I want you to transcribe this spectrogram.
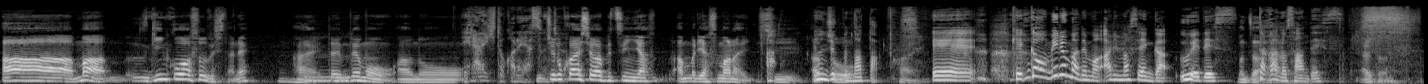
ああまあ銀行はそうでしたねはい、ででもあの偉い人から休んう。ちの会社は別にやあんまり休まないしあ40分になった、はい、えー、結果を見るまでもありませんが上です、ま、高野さんです。ありがとうございます。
